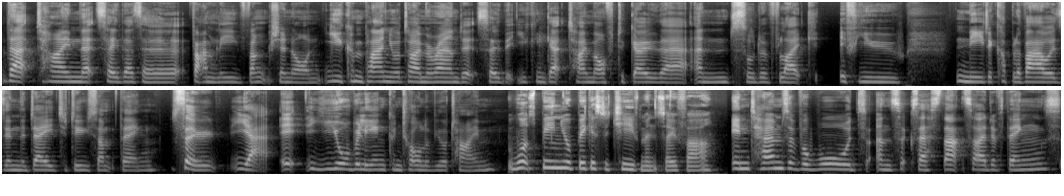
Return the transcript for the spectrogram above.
that time that say there's a family function on, you can plan your time around it so that you can get time off to go there and sort of like if you need a couple of hours in the day to do something. So, yeah, it, you're really in control of your time. What's been your biggest achievement so far? In terms of awards and success, that side of things,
